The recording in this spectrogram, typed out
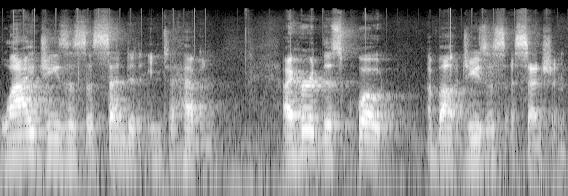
Why Jesus ascended into heaven. I heard this quote about Jesus' ascension.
